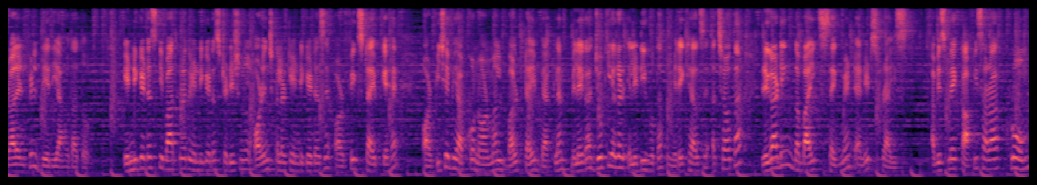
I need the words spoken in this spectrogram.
रॉयल एनफील्ड दे दिया होता तो। इंडिकेटर्स की बात करें तो इंडिकेटर्स ट्रेडिशनल ऑरेंज कलर के इंडिकेटर्स है और फिक्स टाइप के हैं और पीछे भी आपको नॉर्मल बल्ब टाइप बैकलैम्प मिलेगा, जो कि अगर एलईडी होता तो मेरे ख्याल से अच्छा होता। Regarding the bike segment and its price अब इसमें काफ़ी सारा क्रोम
